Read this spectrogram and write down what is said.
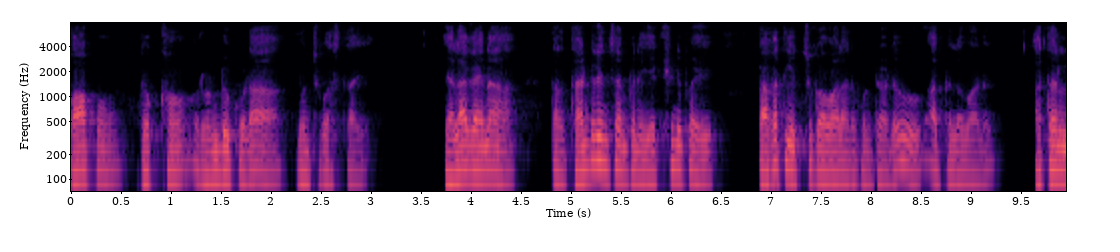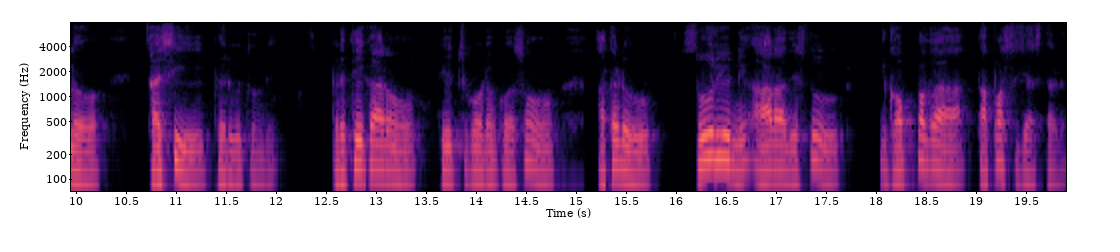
కోపం దుఃఖం రెండు కూడా ముంచుకొస్తాయి. ఎలాగైనా తన తండ్రిని చంపిన యక్షినిపై పగ తీర్చుకోవాలనుకుంటాడు ఆ పిల్లవాడు. అతనిలో కసి పెరుగుతుంది. ప్రతీకారం తీర్చుకోవడం కోసం అతడు సూర్యుడిని ఆరాధిస్తూ గొప్పగా తపస్సు చేస్తాడు.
